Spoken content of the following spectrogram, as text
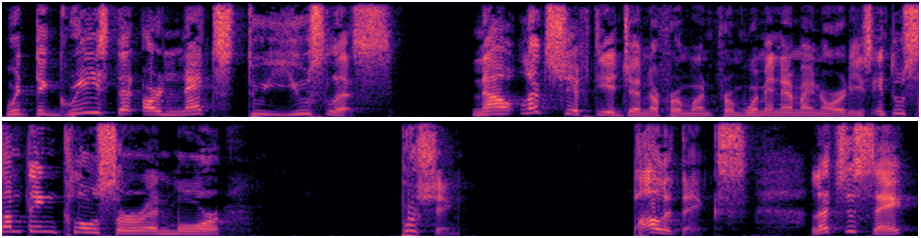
with degrees that are next to useless. Now, let's shift the agenda from, from women and minorities into something closer and more pushing. Politics. Let's just say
